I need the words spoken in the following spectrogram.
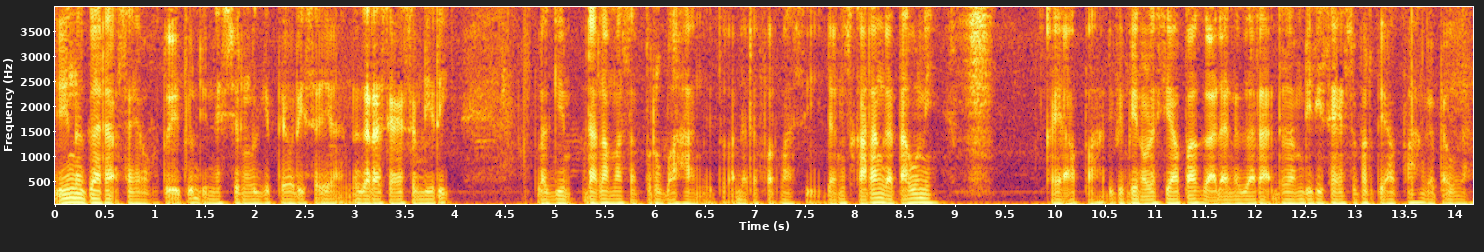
Jadi negara saya waktu itu di nationologi teori saya negara saya sendiri lagi dalam masa perubahan gitu ada reformasi. Dan sekarang nggak tahu nih kayak apa dipimpin oleh siapa gak ada negara dalam diri saya seperti apa nggak tahu lah.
